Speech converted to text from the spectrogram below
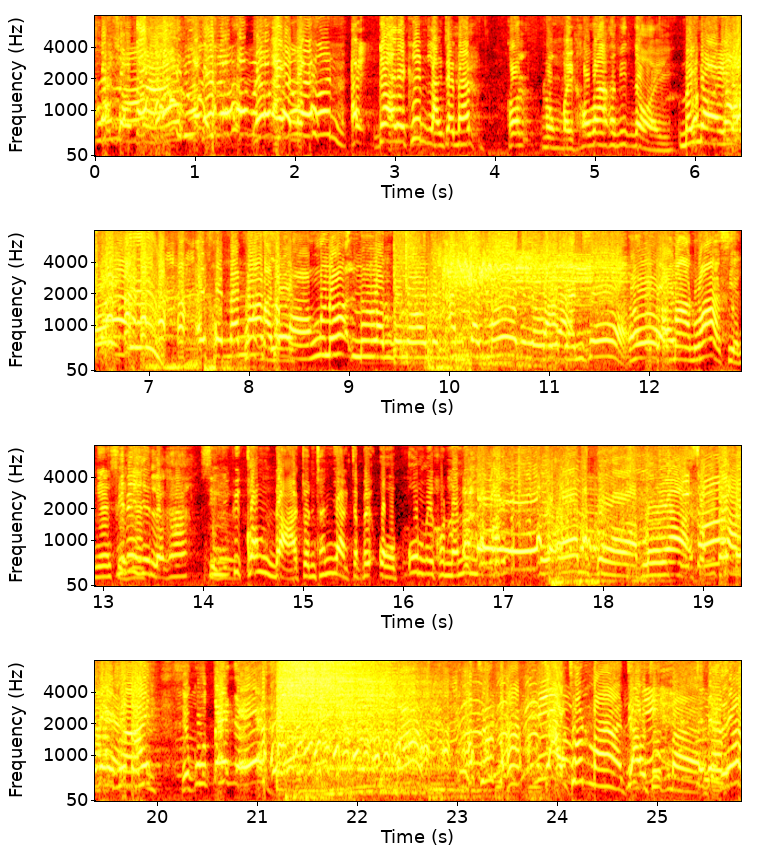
คุณผู้ชมนะแล้วไอ้อะไรขึ้นไอ้เกิดอะไรขึ้นหลังจากนั้น ก็ลงไปเขาว่าเขานิดหน่อย ไม่หน่อยเลยไอ้คนนั้นหน้าสมองเลอะเลือนไปเลยเป็นอัลไซเมอร์ไปเลยอะแดนเซอร์ประมาณว่าเสียงไงเสียงได้ยินเหรอคะเสียงพี่ก้องด่าจนฉันอยากจะไปโอบอุ้มไอ้คนนั้นน่ะมาไว้ไปอ้อมกอดเลยอะสงสารไม่ได้ใช่ไหมเดี๋ยวกูเต้นเองเอาชุดมา จะเอาชุดมาจะเอาชุดมาแสดงว่า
